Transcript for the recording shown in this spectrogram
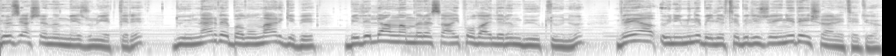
gözyaşlarının mezuniyetleri, düğünler ve balonlar gibi belirli anlamlara sahip olayların büyüklüğünü veya önemini belirtebileceğini de işaret ediyor.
